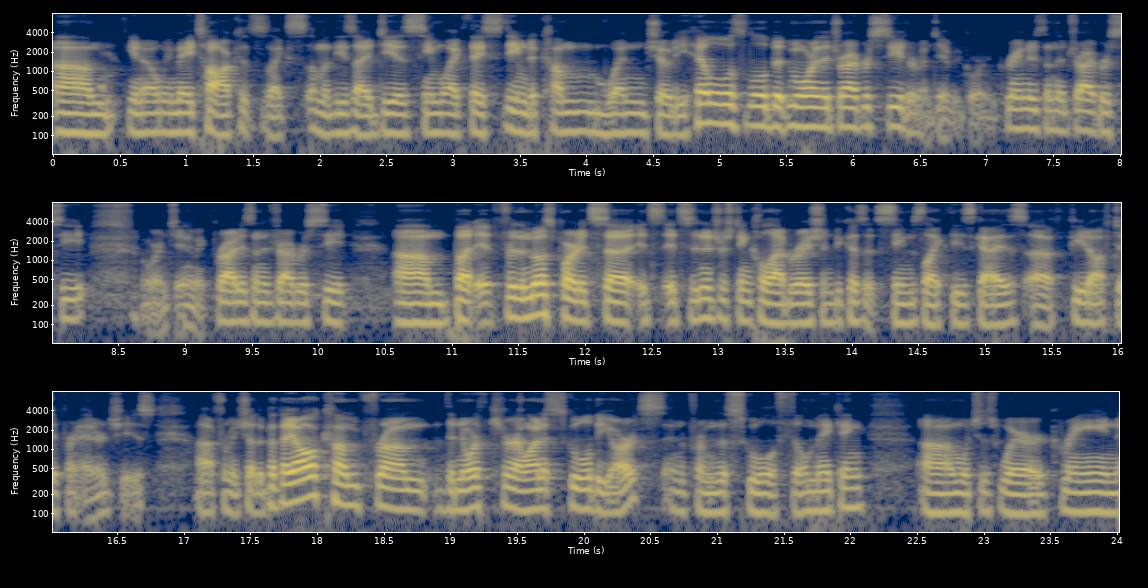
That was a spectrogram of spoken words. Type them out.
Um, you know we may talk it's like some of these ideas seem like they seem to come when jody hill is a little bit more in the driver's seat or when david gordon green is in the driver's seat or when danny mcbride is in the driver's seat um, but it, for the most part it's uh, it's it's an interesting collaboration because it seems like these guys uh, feed off different energies uh, from each other but they all come from the north carolina school of the arts and from the school of filmmaking um, which is where green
